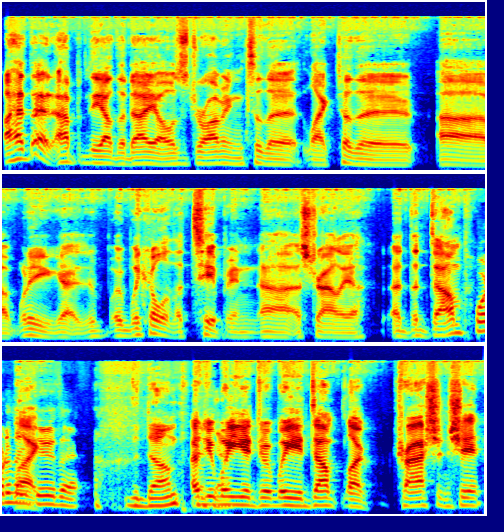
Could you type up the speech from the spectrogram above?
I had that happen the other day. I was driving to the like to the uh what do you guys we call it the tip in uh, Australia at the dump. What do they like, do there? The dump. uh, Okay. Where you do where you dump like trash and shit.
